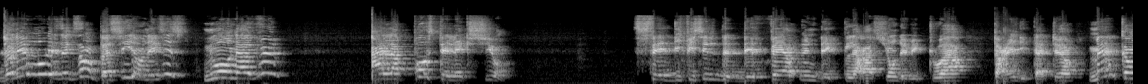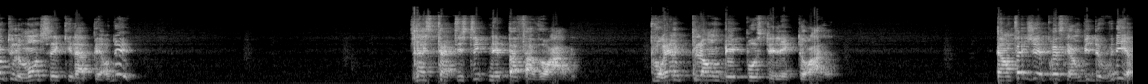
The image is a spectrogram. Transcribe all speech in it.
Donnez-nous des exemples, si il en existe. Nous, on a vu, à la post-élection, c'est difficile de défaire une déclaration de victoire par un dictateur, même quand tout le monde sait qu'il a perdu la statistique n'est pas favorable pour un plan B post-électoral. Et en fait, j'ai presque envie de vous dire,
